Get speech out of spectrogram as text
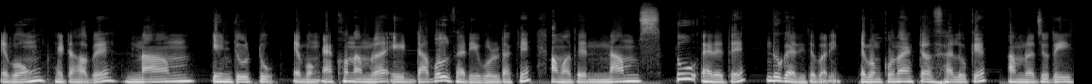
এবং এটা হবে নাম ইন্টু টু এবং এখন আমরা এই ডাবল ভ্যারিয়েবলটাকে আমাদের নামস টু অ্যারেতে ঢুকাই দিতে পারি। এবং কোনো একটা ভ্যালুকে আমরা যদি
